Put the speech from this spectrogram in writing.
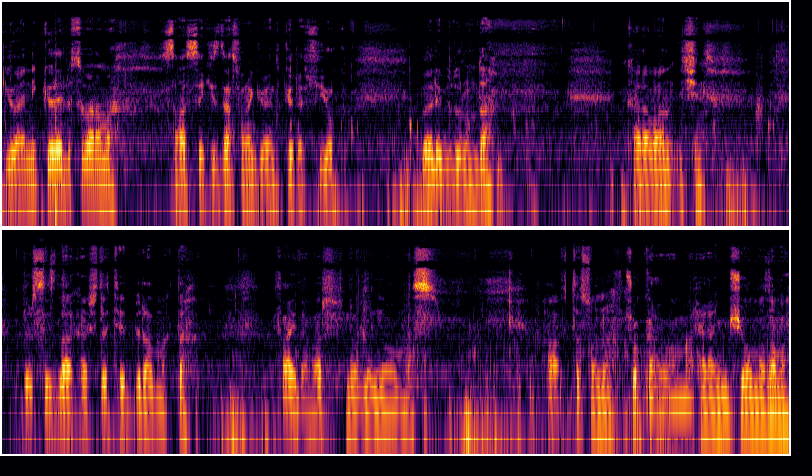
Güvenlik görevlisi var ama saat 8'den sonra güvenlik görevlisi yok. Böyle bir durumda karavan için hırsızlığa karşı da tedbir almakta fayda var. Ne olur ne olmaz. Hafta sonu çok karavan var. Herhangi bir şey olmaz ama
